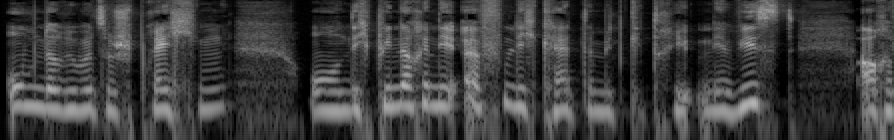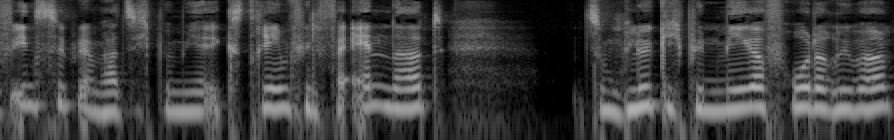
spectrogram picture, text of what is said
um darüber zu sprechen. Und ich bin auch in die Öffentlichkeit damit getreten. Ihr wisst, auch auf Instagram hat sich bei mir extrem viel verändert. Zum Glück, ich bin mega froh darüber.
